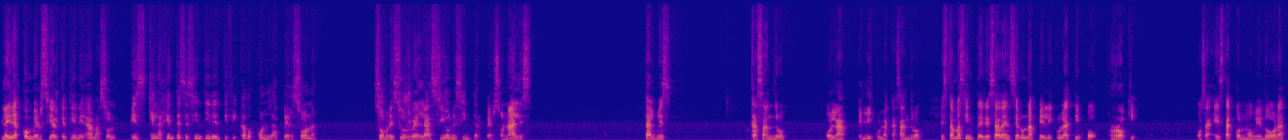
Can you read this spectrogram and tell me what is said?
la idea comercial que tiene Amazon es que la gente se siente identificado con la persona sobre sus relaciones interpersonales. Tal vez Casandro o la película Casandro está más interesada en ser una película tipo Rocky o sea, esta conmovedora,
